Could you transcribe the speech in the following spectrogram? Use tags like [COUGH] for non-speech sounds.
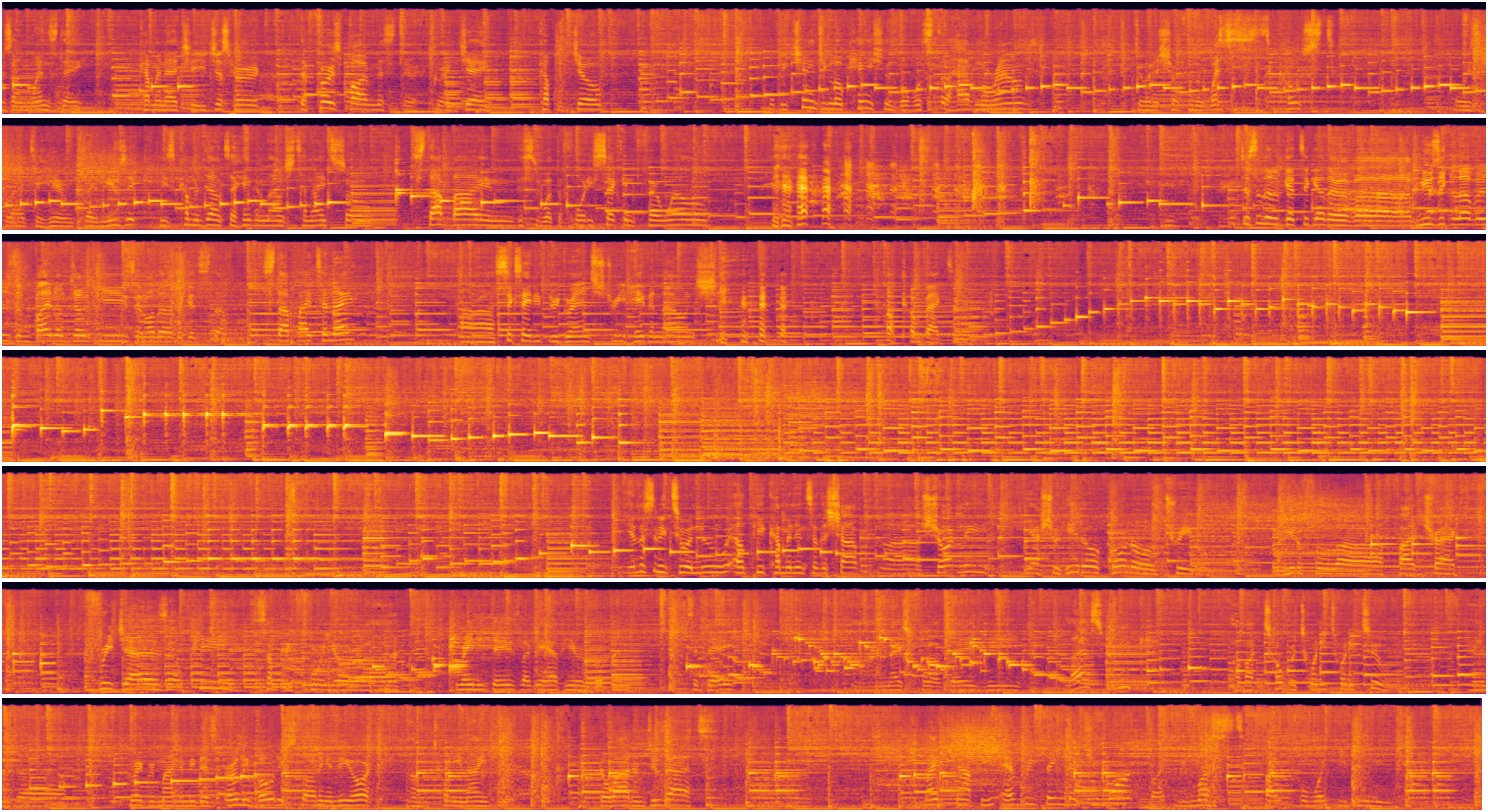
Hours on Wednesday coming at you. You just heard the first part, Mr. Greg J, Cup of Joe. We'll be changing locations, but we'll still have him around. Doing a show from the West Coast. Always glad to hear him play music. He's coming down to Haven Lounge tonight, so stop by and this is what the 42nd farewell. [LAUGHS] Just a little get together of uh, music lovers and vinyl junkies and all the other good stuff. Stop by tonight, uh, 683 Grand Street, Haven Lounge. [LAUGHS] I'll come back to that. To a new LP coming into the shop uh, shortly, Yasuhiro Kono Trio. Beautiful uh, five-track free jazz LP, something for your uh, rainy days like we have here in Brooklyn today. Nice fall day. The last week of October 2022, and uh, Greg reminded me there's early voting starting in New York on the 29th go out and do that. Uh, it might not be everything that you want, but you must fight for what you do need.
